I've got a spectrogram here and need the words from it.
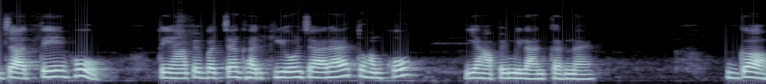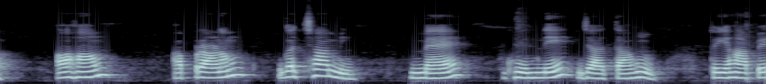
जाते हो तो यहाँ पे बच्चा घर की ओर जा रहा है तो हमको यहाँ पे मिलान करना है। ग, अहम अप्राणम गच्छामि, मैं घूमने जाता हूँ। तो यहाँ पे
